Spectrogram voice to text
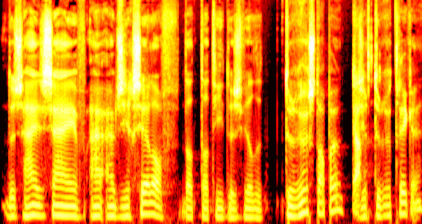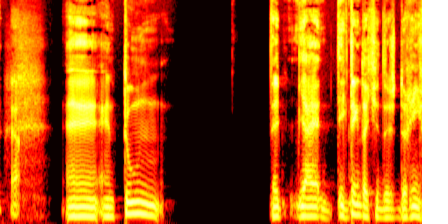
Dus hij zei uit zichzelf dat, dat hij dus wilde terugstappen, ja. zich terugtrekken. Ja. En, en toen Jij, ik denk dat je dus erin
